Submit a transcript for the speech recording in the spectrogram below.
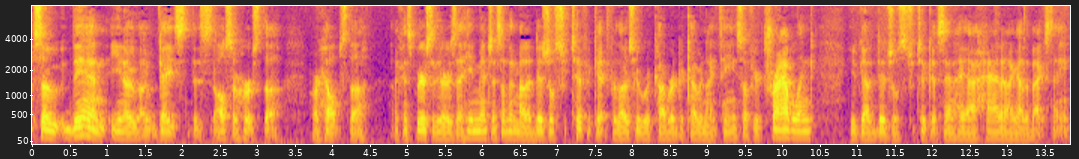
So then, you know, uh, Gates. This also hurts the or helps the uh, conspiracy theories that he mentioned something about a digital certificate for those who recovered to COVID 19. So if you're traveling, you've got a digital certificate saying, "Hey, I had it. I got the vaccine,"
